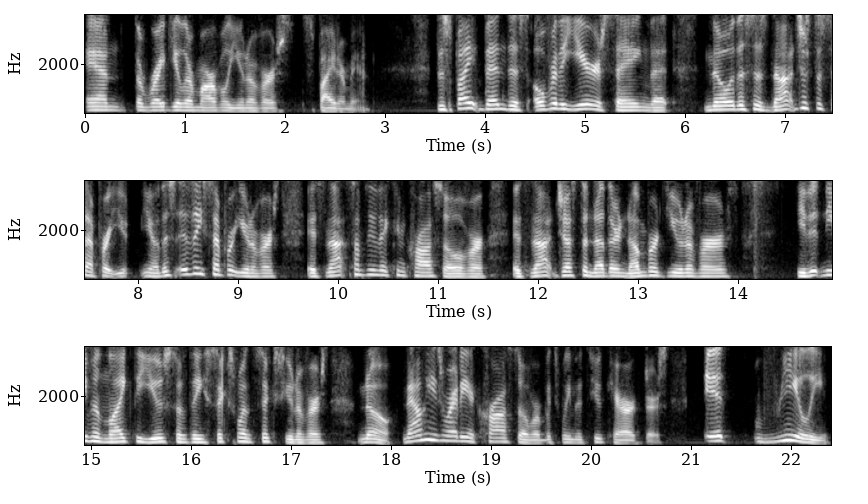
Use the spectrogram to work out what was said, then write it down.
and the regular Marvel Universe Spider-Man. Despite Bendis over the years saying that no, this is not just a separate, you know, this is a separate universe. It's not something that can cross over. It's not just another numbered universe. He didn't even like the use of the 616 universe. No, now he's writing a crossover between the two characters. It really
